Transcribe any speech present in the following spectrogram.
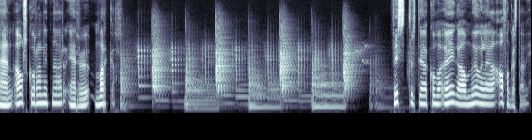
En áskoranirnar eru margar. Fyrst þurfti að koma auga á mögulega áfangastafi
